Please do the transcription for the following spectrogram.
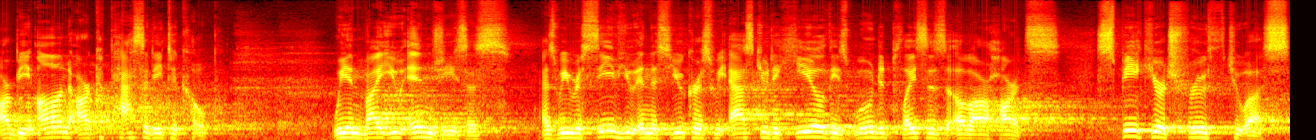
are beyond our capacity to cope. We invite you in, Jesus as we receive you in this Eucharist, we ask you to heal these wounded places of our hearts. Speak your truth to us.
